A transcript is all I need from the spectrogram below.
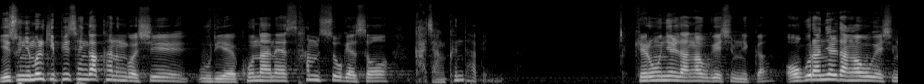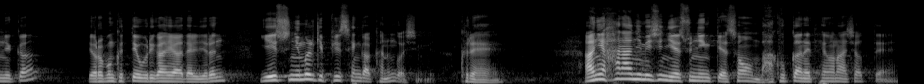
예수님을 깊이 생각하는 것이 우리의 고난의 삶 속에서 가장 큰 답입니다. 괴로운 일 당하고 계십니까? 억울한 일 당하고 계십니까? 여러분 그때 우리가 해야 될 일은 예수님을 깊이 생각하는 것입니다. 그래. 아니 하나님이신 예수님께서 마국간에 태어나셨대.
